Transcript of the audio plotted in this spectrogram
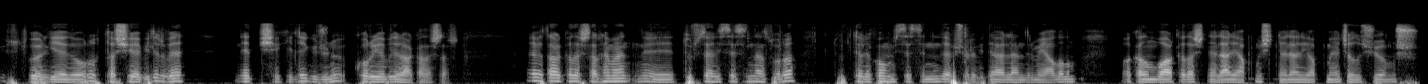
üst bölgeye doğru taşıyabilir ve net bir şekilde gücünü koruyabilir arkadaşlar. Evet arkadaşlar hemen e, Turkcell hissesinden sonra Türk Telekom hissesini de şöyle bir değerlendirmeye alalım. Bakalım bu arkadaş neler yapmış, neler yapmaya çalışıyormuş.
